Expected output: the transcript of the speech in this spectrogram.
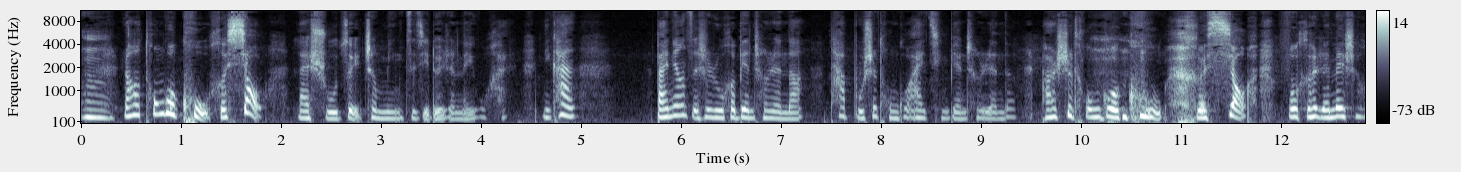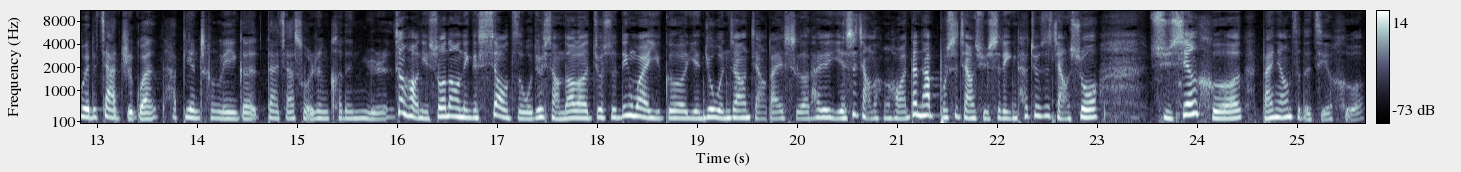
嗯，然后通过苦和孝来赎罪，证明自己对人类无害。你看，白娘子是如何变成人的？她不是通过爱情变成人的，而是通过苦和孝，符合人类社会的价值观，她变成了一个大家所认可的女人。正好你说到那个孝字，我就想到了，就是另外一个研究文章讲白蛇，他就也是讲的很好玩，但他不是讲许仕林，他就是讲说许仙和白娘子的结合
